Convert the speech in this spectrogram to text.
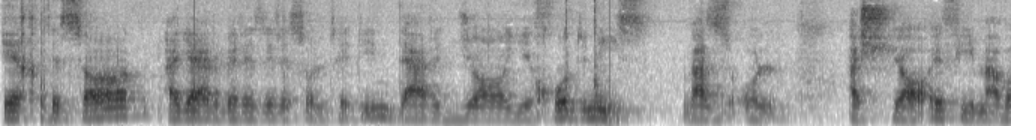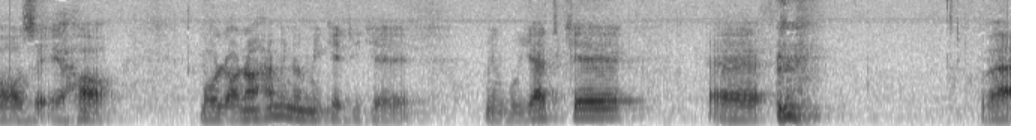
اقتصاد اگر بره زیر سلطه دین در جای خود نیست. وضع اشیاء فی مواضعها. مولانا همینو میگه دیگه. می‌گوید که و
